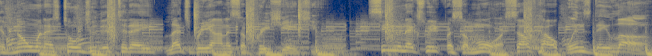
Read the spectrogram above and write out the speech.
If no one has told you this today, let's be honest, appreciate you. See you next week for some more self help Wednesday love.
